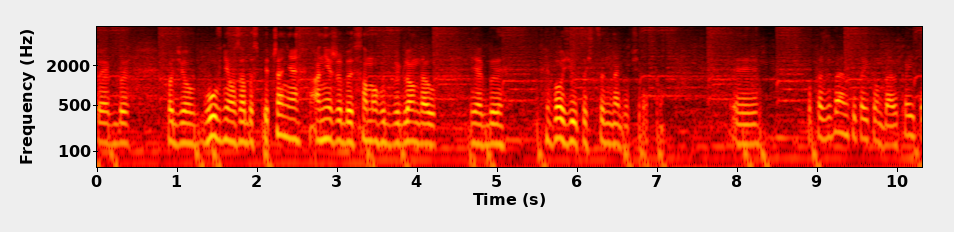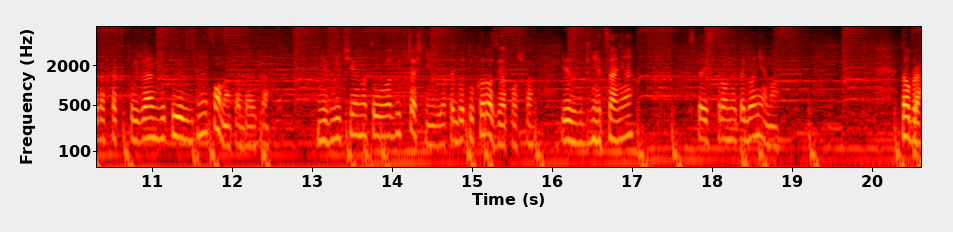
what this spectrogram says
to jakby chodzi o, głównie o zabezpieczenie, a nie żeby samochód wyglądał jakby woził coś cennego w środku. Yy, pokazywałem tutaj tą belkę i teraz tak spojrzałem, że tu jest wgniecona ta belka. Nie zwróciłem na to uwagi wcześniej, dlatego tu korozja poszła. Jest wgniecenie, z tej strony tego nie ma. Dobra,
